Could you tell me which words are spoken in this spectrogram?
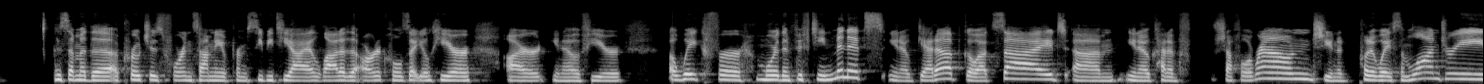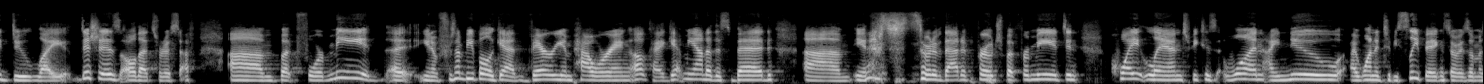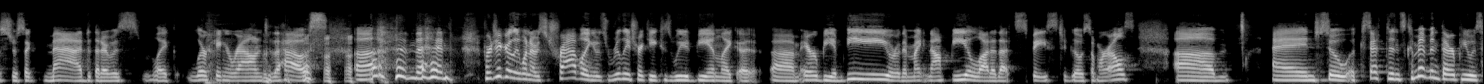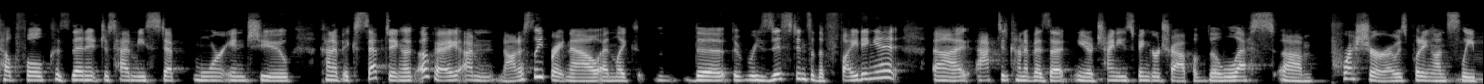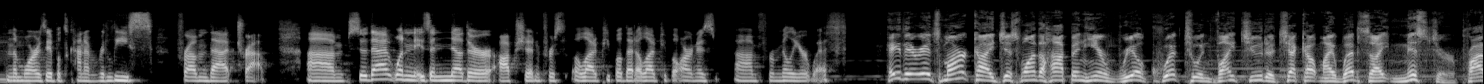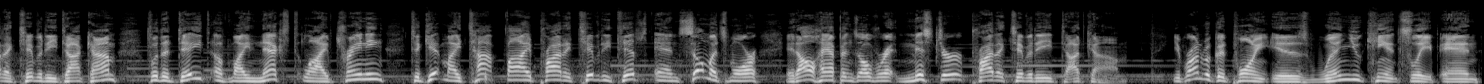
some of the approaches for insomnia from CBTI. A lot of the articles that you'll hear are, you know, if you're awake for more than 15 minutes, you know, get up, go outside, um, you know, kind of shuffle around, you know, put away some laundry, do light dishes, all that sort of stuff. Um, but for me, uh, you know, for some people, again, very empowering. Okay, get me out of this bed. Um, you know, sort of that approach. But for me, it didn't quite land because one, I knew I wanted to be sleeping, so I was almost just like mad that I was like lurking around to the house. Uh, and then, particularly when I was traveling, it was really tricky because we would be in like a um, Airbnb, or there might not be a lot of that space to go somewhere else. Um, and so acceptance commitment therapy was helpful because then it just had me step more into kind of accepting like, okay, I'm not asleep right now. And like the, the resistance of the fighting it, uh, acted kind of as a, you know, Chinese finger trap of the less, um, pressure I was putting on sleep mm. and the more I was able to kind of release from that trap. Um, so that one is another option for a lot of people that a lot of people aren't as um, familiar with. Hey there, it's Mark. I just wanted to hop in here real quick to invite you to check out my website, MrProductivity.com, for the date of my next live training to get my top five productivity tips and so much more. It all happens over at MrProductivity.com. You brought up a good point is when you can't sleep and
